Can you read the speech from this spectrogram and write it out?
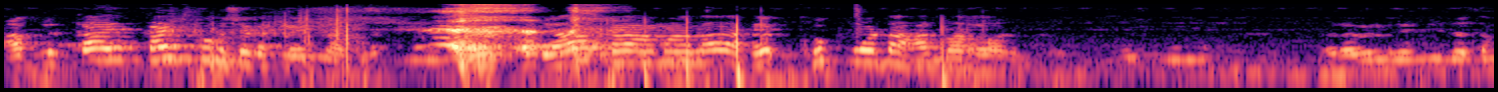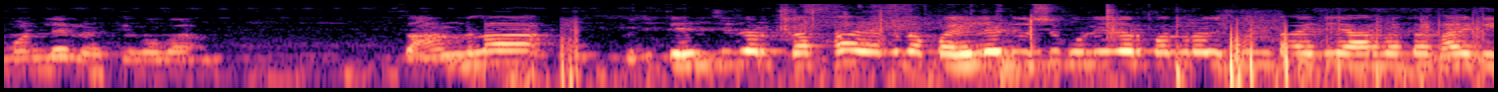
आपलं काय काहीच करू शकत नाही. ना त्या कामाला हे खूप मोठा हातभार लागला. रवींद्रजी जसं म्हणले ना की बाबा चांगला म्हणजे त्यांची जर कथा एकदा पहिल्या दिवशी कोणी जर पंधरा वीस मिनिटं ऐकली अर्धा तास ऐकली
